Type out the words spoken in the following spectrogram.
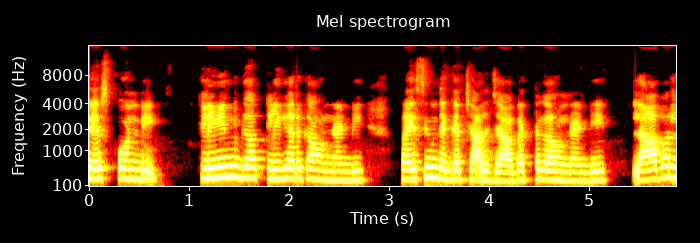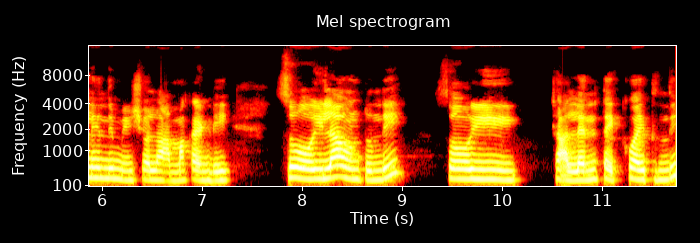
చేసుకోండి. క్లీన్గా క్లియర్గా ఉండండి. ప్రైసింగ్ దగ్గర చాలా జాగ్రత్తగా ఉండండి. లాభం లేనిది మీషోలో అమ్మకండి. సో ఇలా ఉంటుంది. సో ఈ చాలా లెంత్ ఎక్కువ అవుతుంది.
